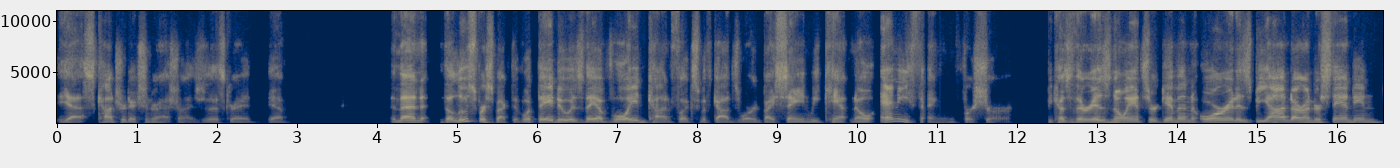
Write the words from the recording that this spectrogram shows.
Yes, contradiction rationalizers. That's great. Yeah. And then the loose perspective, what they do is they avoid conflicts with God's word by saying we can't know anything for sure because there is no answer given or it is beyond our understanding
